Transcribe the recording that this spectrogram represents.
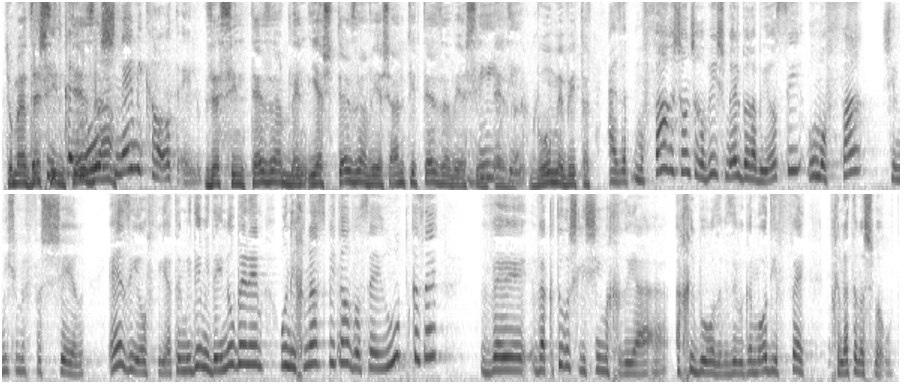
זאת אומרת, זה ושיתקיימו סינתזה? שני מקראות אלו. זה סינתזה, בין, יש תזה ויש אנטיתזה ויש סינתזה. בדיוק. והוא מביא את. אז המופע הראשון של רבי ישמעאל ברבי יוסי הוא מופע של מי שמפשר. איזה יופי, התלמידים התדיינו ביניהם, הוא נכנס פתאום ועושה הופ כזה, ו... והכתוב השלישי מכריע, החיבור הזה, וזה גם מאוד יפה מבחינת המשמעות.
